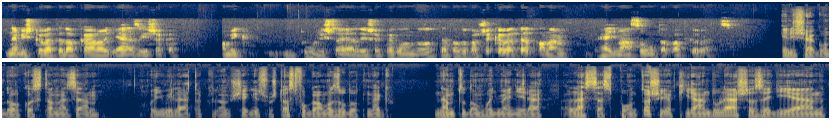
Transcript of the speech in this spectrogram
nem is követed akár a jelzéseket, amik turista jelzésekre gondolok, tehát azokat se követed, hanem hegymászó utakat követsz. Én is elgondolkoztam ezen, hogy mi lehet a különbség, és most azt fogalmazódott meg, nem tudom, hogy mennyire lesz ez pontos, hogy a kirándulás az egy ilyen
